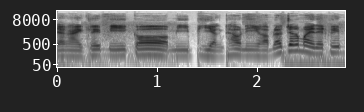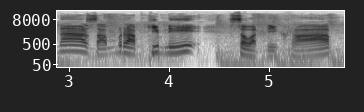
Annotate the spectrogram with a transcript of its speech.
ยังไงคลิปนี้ก็มีเพียงเท่านี้ครับ แล้วเจอกันใหม่ในคลิปหน้าสำหรับคลิปนี้ สวัสดีครับ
